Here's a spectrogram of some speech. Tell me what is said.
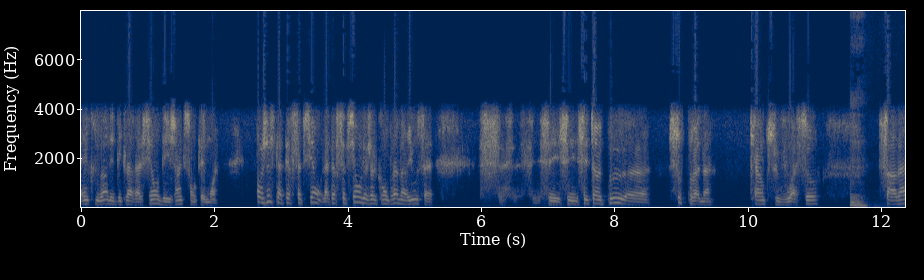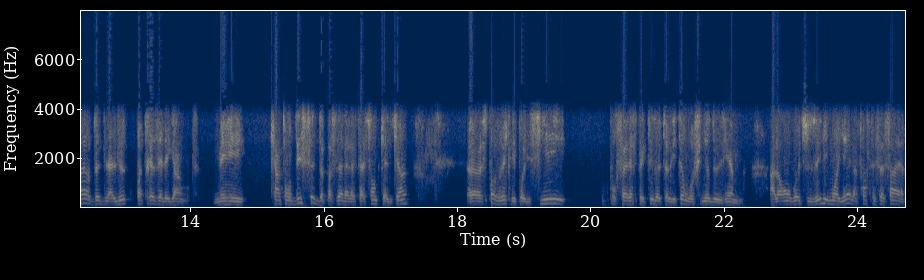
incluant les déclarations des gens qui sont témoins pas juste la perception. La perception, là, je le comprends, Mario, c'est un peu euh, surprenant quand tu vois ça. Hmm. Ça a l'air de, la lutte pas très élégante. Mais quand on décide de procéder à l'arrestation de quelqu'un, euh, c'est pas vrai que les policiers, pour faire respecter l'autorité, on va finir deuxième. Alors, on va utiliser les moyens, la force nécessaire.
